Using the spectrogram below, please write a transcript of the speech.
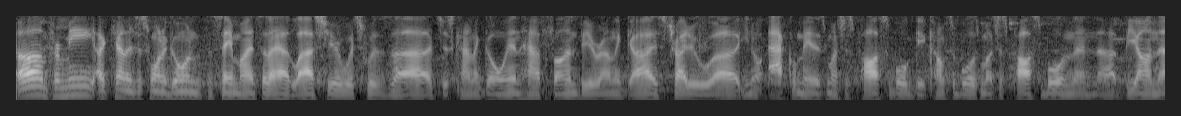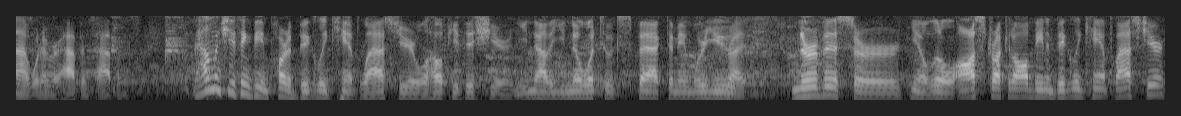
um, for me, I kind of just want to go in with the same mindset I had last year, which was uh, just kind of go in, have fun, be around the guys, try to uh, you know acclimate as much as possible, get comfortable as much as possible, and then uh, beyond that, whatever happens, happens. How much do you think being part of big league camp last year will help you this year? Now that you know what to expect, I mean, were you right. Nervous or you know a little awestruck at all being in big league camp last year?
